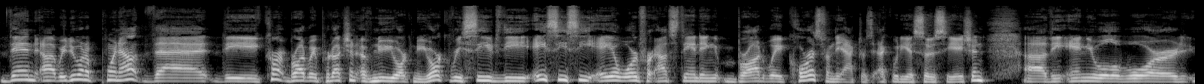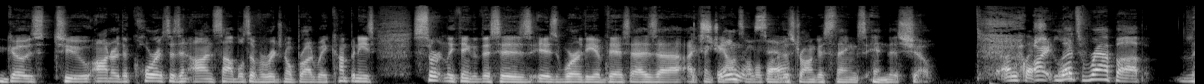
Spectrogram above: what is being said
Then uh, we do want to point out that the current Broadway production of New York, New York received the ACCA Award for Outstanding Broadway Chorus from the Actors Equity Association. Uh, the annual award goes to honor the choruses and ensembles of original Broadway companies. Certainly think that this is is worthy of this, as uh, I think the Extremely ensemble is one of the strongest things in this show. All right, let's wrap up.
